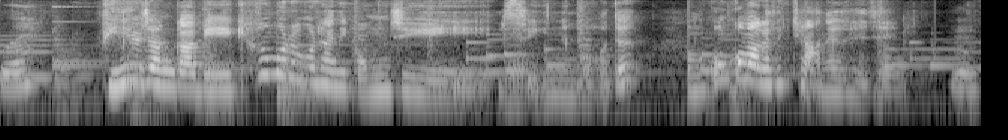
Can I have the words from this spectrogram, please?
왜? 비닐 장갑이 흐물흐물하니까 움직일 수 있는 거거든. 너무 꼼꼼하게 색칠 안 해도 되지. 응.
